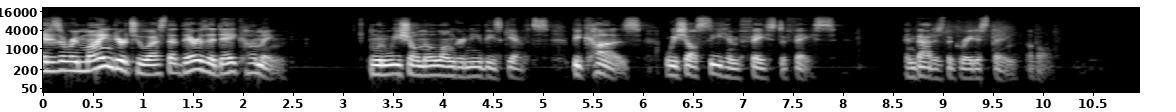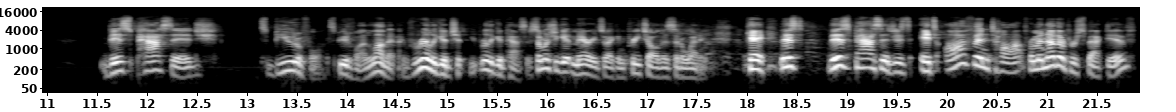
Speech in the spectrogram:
it is a reminder to us that there is a day coming when we shall no longer need these gifts because we shall see him face to face. And that is the greatest thing of all this passage it's beautiful. It's beautiful. I love it. A really good, really good passage. Someone should get married so I can preach all this at a wedding. Okay, this this passage is it's often taught from another perspective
